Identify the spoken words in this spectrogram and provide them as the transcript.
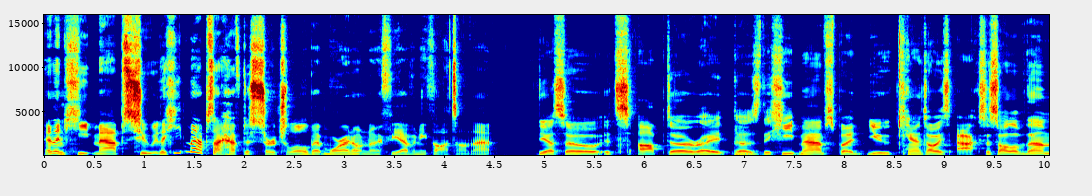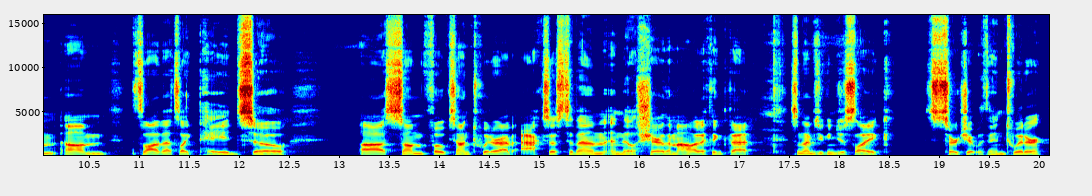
and then heat maps too. The heat maps I have to search a little bit more. I don't know if you have any thoughts on that. Yeah, so it's Opta, right? Mm-hmm. Does mm-hmm. the heat maps, but you can't always access all of them. Um, it's a lot of that's like paid. So uh, some folks on Twitter have access to them and they'll share them out. I think that sometimes you can just like search it within Twitter.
